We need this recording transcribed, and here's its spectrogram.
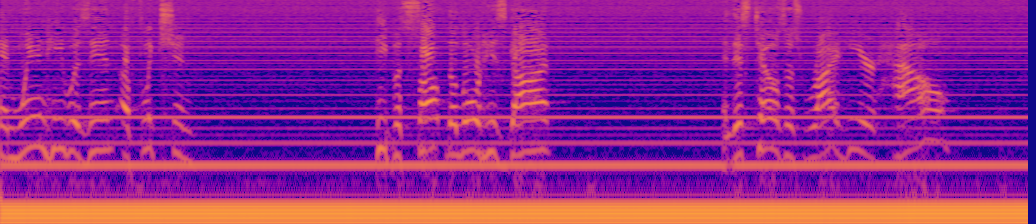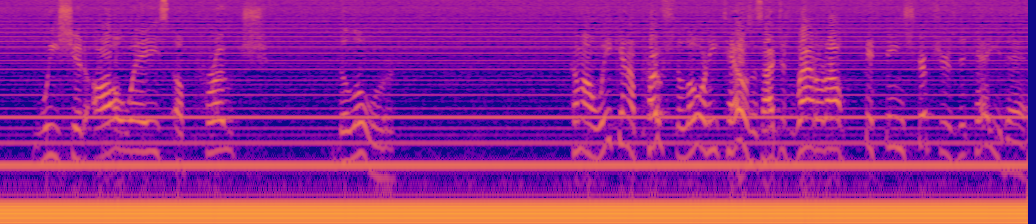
and when he was in affliction, he besought the Lord his God. And this tells us right here how we should always approach the Lord. Come on, we can approach the Lord. He tells us. I just rattled off 15 scriptures that tell you that.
